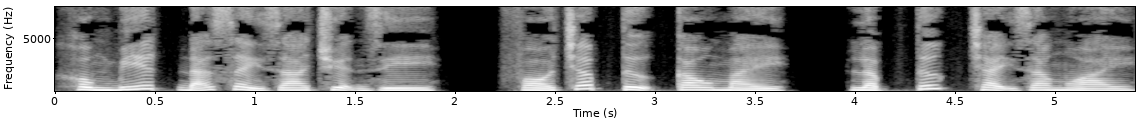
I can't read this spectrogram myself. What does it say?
Không biết đã xảy ra chuyện gì, phó chấp tự cau mày, lập tức chạy ra ngoài.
